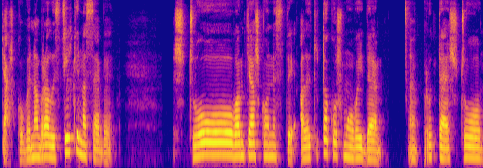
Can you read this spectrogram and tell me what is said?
тяжко. Ви набрали стільки на себе, що вам тяжко нести. Але тут також мова йде е, про те, що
